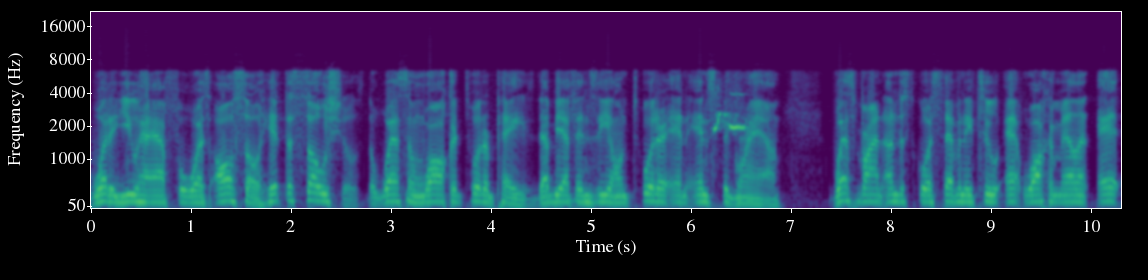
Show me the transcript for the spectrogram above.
What do you have for us? Also, hit the socials, the Wes and Walker Twitter page, WFNZ on Twitter and Instagram. West Bryant underscore 72 at Walker Mellon at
